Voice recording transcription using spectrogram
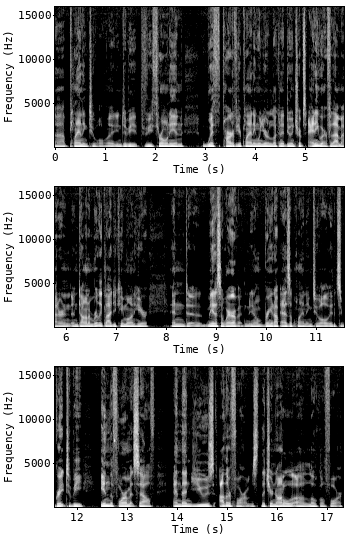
uh, planning tool uh, to be to be thrown in with part of your planning when you're looking at doing trips anywhere for that matter. And, and Don, I'm really glad you came on here and uh, made us aware of it. You know, bring it up as a planning tool. It's great to be in the forum itself and then use other forums that you're not a, a, local for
